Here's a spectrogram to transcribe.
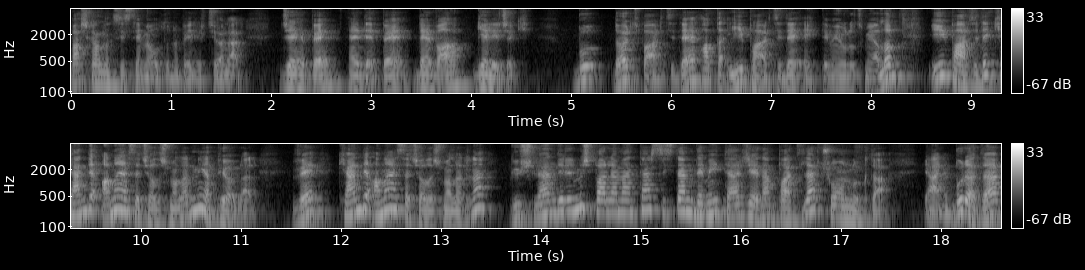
başkanlık sistemi olduğunu belirtiyorlar. CHP, HDP, DEVA, Gelecek. Bu dört partide hatta İyi Parti'de eklemeyi unutmayalım. İyi Parti'de kendi anayasa çalışmalarını yapıyorlar. Ve kendi anayasa çalışmalarına güçlendirilmiş parlamenter sistem demeyi tercih eden partiler çoğunlukta. Yani burada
